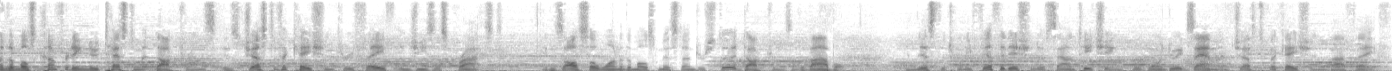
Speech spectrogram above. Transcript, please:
One of the most comforting New Testament doctrines is justification through faith in Jesus Christ. It is also one of the most misunderstood doctrines of the Bible. In this, the 25th edition of Sound Teaching, we're going to examine justification by faith.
